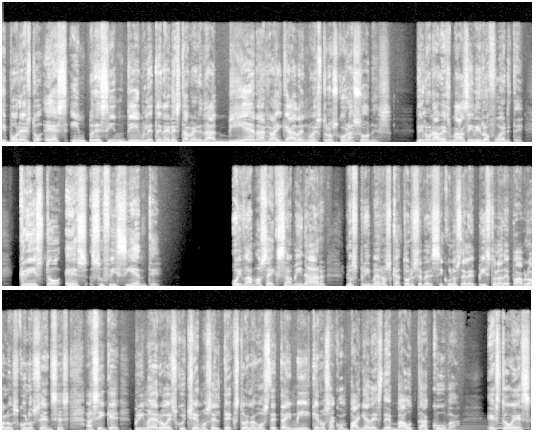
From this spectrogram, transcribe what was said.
y por esto es imprescindible tener esta verdad bien arraigada en nuestros corazones. Dilo una vez más y dilo fuerte. Cristo es suficiente. Hoy vamos a examinar los primeros 14 versículos de la epístola de Pablo a los colosenses, así que primero escuchemos el texto en la voz de Taimí que nos acompaña desde Bauta, Cuba. Esto es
